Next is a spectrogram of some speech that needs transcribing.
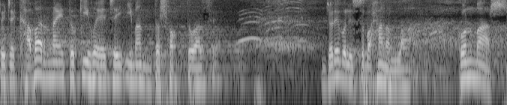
পেটে খাবার নাই তো কি হয়েছে? ইমান তো শক্ত আছে। জোরে বলি সুবাহান আল্লাহ কোন মাস?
